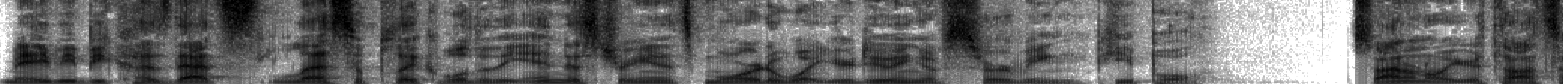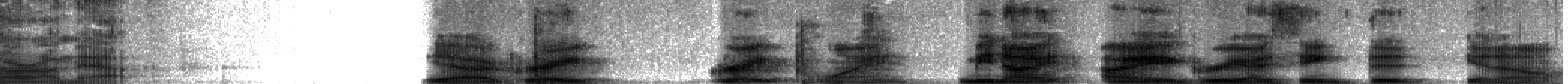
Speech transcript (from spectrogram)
maybe because that's less applicable to the industry and it's more to what you're doing of serving people. So I don't know what your thoughts are on that. Yeah, great, great point. I mean, I I agree. I think that you know,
